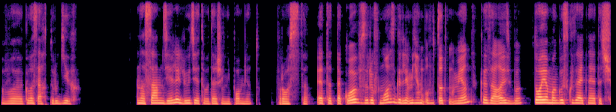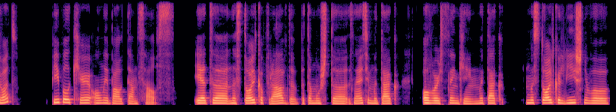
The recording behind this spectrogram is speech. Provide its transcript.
в глазах других. На самом деле люди этого даже не помнят. Просто это такой взрыв мозга для меня был в тот момент, казалось бы. Что я могу сказать на этот счёт? People care only about themselves. И это настолько правда, потому что, знаете, мы так overthinking, мы так мы столько лишнего,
